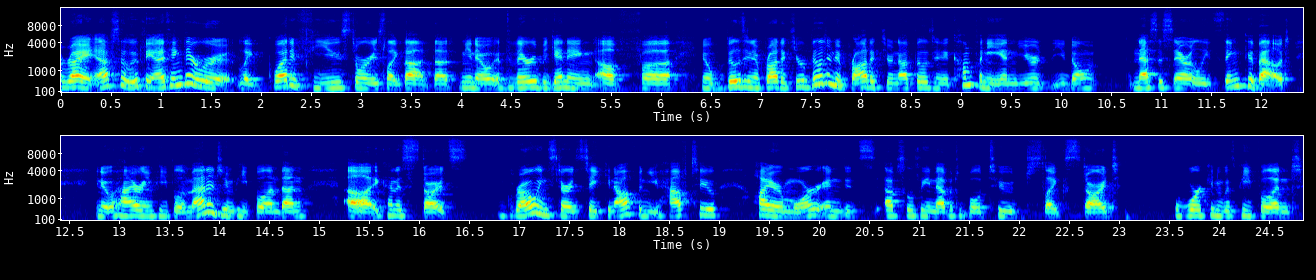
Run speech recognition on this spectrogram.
Right, absolutely. I think there were like quite a few stories like that. That you know, at the very beginning of uh, you know building a product, you're building a product. You're not building a company, and you're you don't necessarily think about you know hiring people and managing people and then uh, it kind of starts growing starts taking off and you have to hire more and it's absolutely inevitable to just like start working with people and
